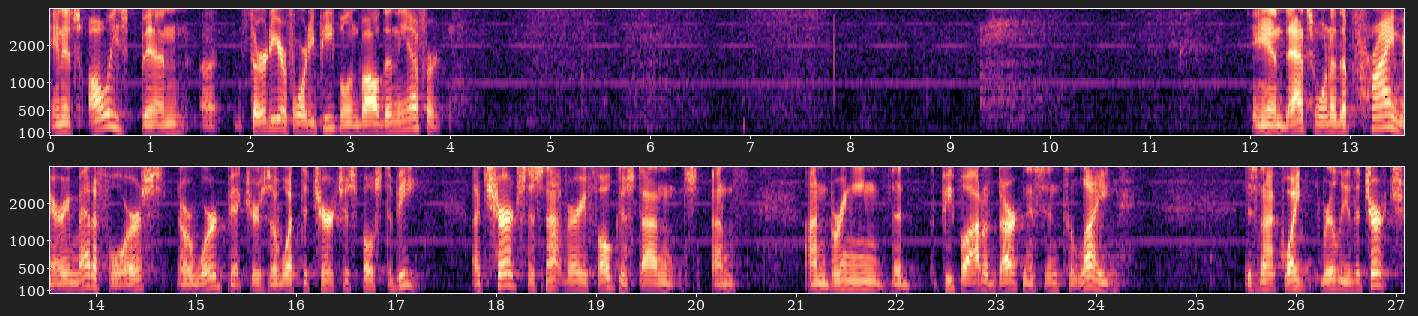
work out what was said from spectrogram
And it's always been uh, 30 or 40 people involved in the effort. And that's one of the primary metaphors or word pictures of what the church is supposed to be. A church that's not very focused on, on, on bringing the people out of darkness into light is not quite really the church.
